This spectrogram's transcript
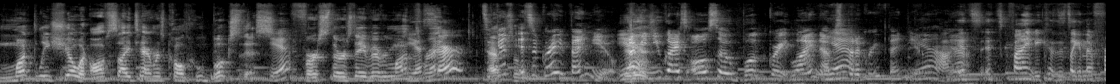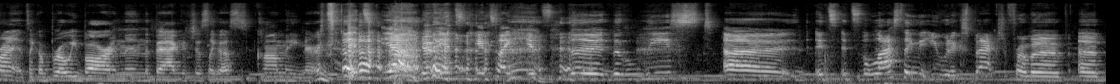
monthly show at Offside Taverns called Who Books This? Yeah. First Thursday of every month, Yes, right? sir. It's a, good, it's a great venue. Yeah. I mean, you guys also book great lineups, Yeah. but a great venue. Yeah, it's it's funny because it's like in the front it's like a broy bar, and then in the back it's just like us comedy nerds. yeah, no, it's it's like it's the the least uh, it's it's the last thing that you would expect from a, a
